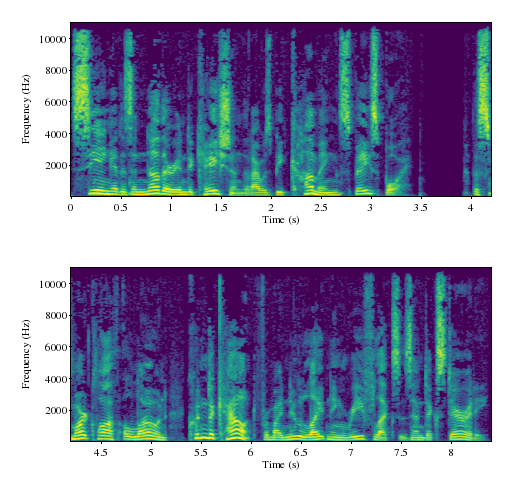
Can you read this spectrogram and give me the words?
seeing it as another indication that I was becoming Space Boy. The smart cloth alone couldn't account for my new lightning reflexes and dexterity,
